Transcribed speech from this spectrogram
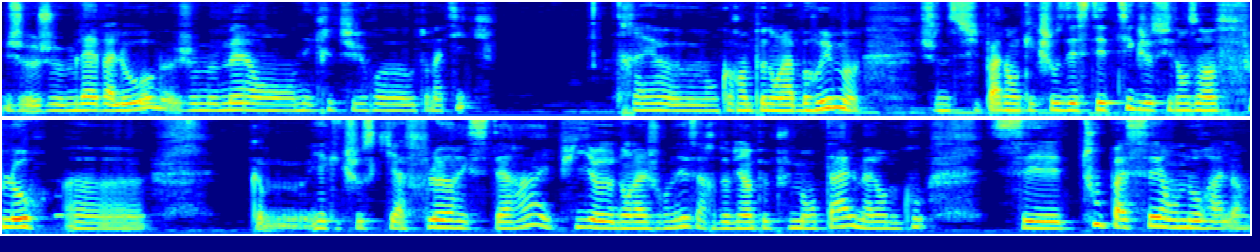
je, je me lève à l'aube, je me mets en écriture euh, automatique, très euh, encore un peu dans la brume. Je ne suis pas dans quelque chose d'esthétique, je suis dans un flot. Euh, comme il y a quelque chose qui affleure, etc. Et puis euh, dans la journée, ça redevient un peu plus mental. Mais alors du coup, c'est tout passé en oral.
